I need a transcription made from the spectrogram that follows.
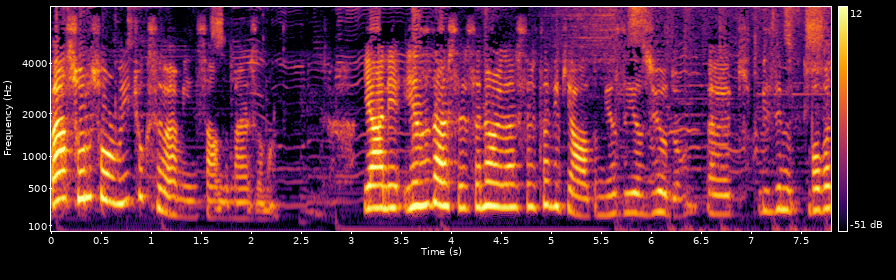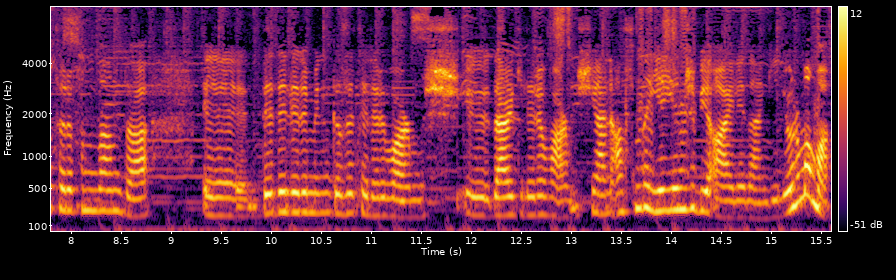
Ben soru sormayı çok seven bir insandım her zaman. Yani yazı dersleri, senaryo dersleri tabii ki aldım. Yazı yazıyordum. Ee, bizim baba tarafından da e, dedelerimin gazeteleri varmış, e, dergileri varmış. Yani aslında yayıncı bir aileden geliyorum ama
